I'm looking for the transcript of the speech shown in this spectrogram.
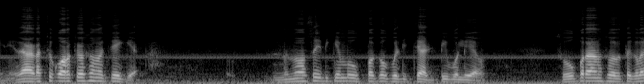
ഇനി ഇത് അടച്ച് കുറച്ച് ദിവസം വെച്ചേക്കാം മൂന്ന് ദിവസം ഇരിക്കുമ്പോൾ ഉപ്പൊക്കെ പിടിച്ച് അടിപൊളിയാവും. സൂപ്പറാണ് സുഹൃത്തുക്കളെ.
